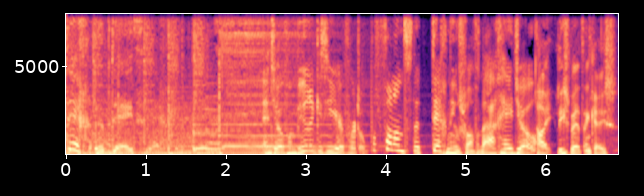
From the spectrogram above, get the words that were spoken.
Tech Update. En Joe van Buurik is hier voor het opvallendste technieuws van vandaag. Hey Joe. Hi, Liesbeth en Kees.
